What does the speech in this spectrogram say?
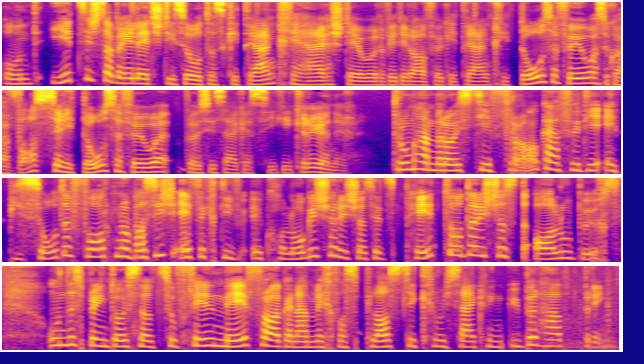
Und jetzt ist es aber letzter so, dass Getränkehersteller wieder anfangen, Getränke in Dosen füllen, sogar Wasser in Dosen füllen, weil sie sagen, es sei grüner. Darum haben wir uns die Frage auch für die Episode vorgenommen. Was ist effektiv ökologischer? Ist das jetzt PET oder ist das die Alubüchse? Und es bringt uns noch zu viel mehr Fragen, nämlich was Plastikrecycling überhaupt bringt.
